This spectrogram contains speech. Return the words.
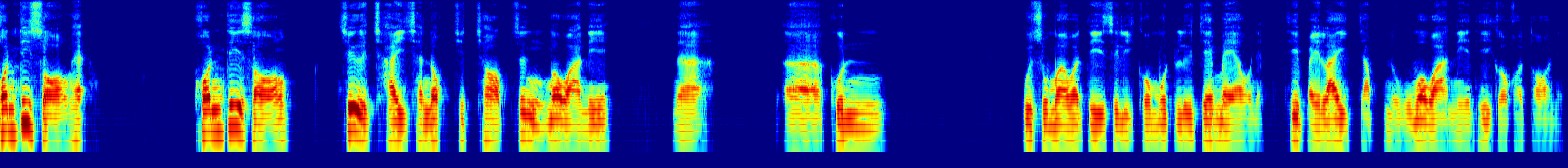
คนที่สองฮะคนที่สองชื่อชัยชนกชิดชอบ ซึ่งเมื่อวานนี้นะคุณ กุสุมาวตีสิริโกมุตหรือเจ๊แมวเนี่ยที่ไปไล่จับหนูเมื่อวานนี้ที่กกตเนี่ย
